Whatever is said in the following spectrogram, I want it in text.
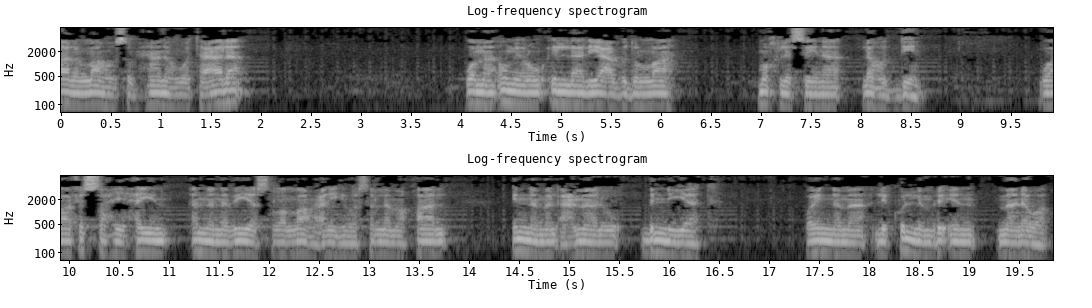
قال الله سبحانه وتعالى وما أمروا إلا ليعبدوا الله مخلصين له الدين. وفي الصحيحين أن النبي صلى الله عليه وسلم قال إنما الأعمال بالنيات وإنما لكل امرئ ما نوى.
